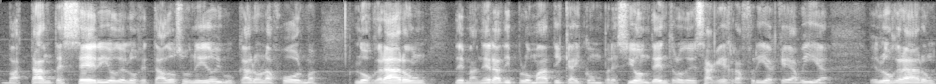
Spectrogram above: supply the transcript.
bastante serio de los Estados Unidos y buscaron la forma, lograron de manera diplomática y con presión dentro de esa guerra fría que había, eh, lograron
